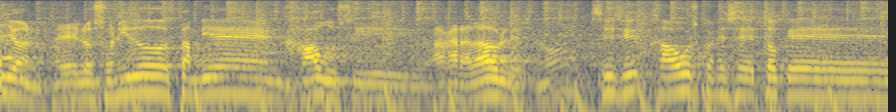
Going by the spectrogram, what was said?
Lion, eh, los sonidos también house y agradables, ¿no? Sí, sí, house con ese toque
